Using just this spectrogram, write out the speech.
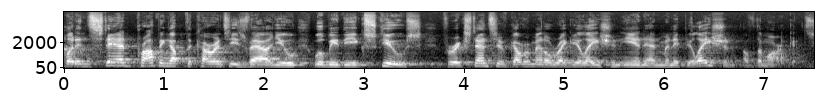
but instead, propping up the currency's value will be the excuse for extensive governmental regulation in and manipulation of the markets.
